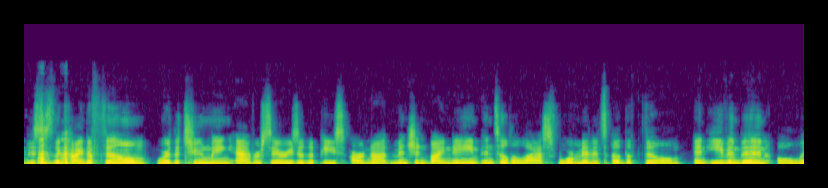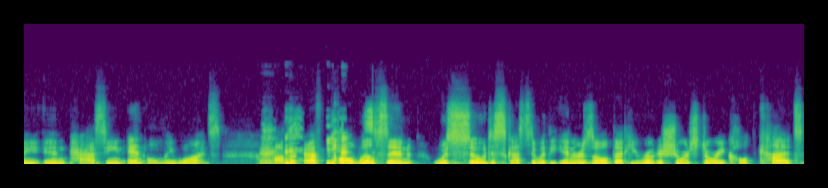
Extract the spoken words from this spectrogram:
this is the kind of film where the two main adversaries of the piece are not mentioned by name until the last four minutes of the film, and even then, only in passing and only once. Author F. Paul Wilson was so disgusted with the end result that he wrote a short story called Cuts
